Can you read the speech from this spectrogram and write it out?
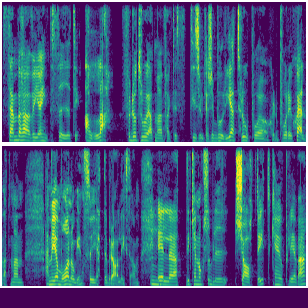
sen behöver jag inte säga till alla. För då tror jag att man faktiskt till slut kanske börjar tro på, på det själv. Att man, nej men jag mår nog inte så jättebra liksom. Eller att det kan också bli tjatigt kan jag uppleva.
